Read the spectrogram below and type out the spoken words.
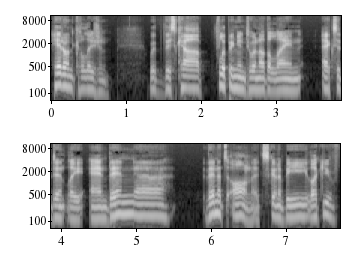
head on collision with this car flipping into another lane accidentally. And then, uh, then it's on. It's going to be, like you've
